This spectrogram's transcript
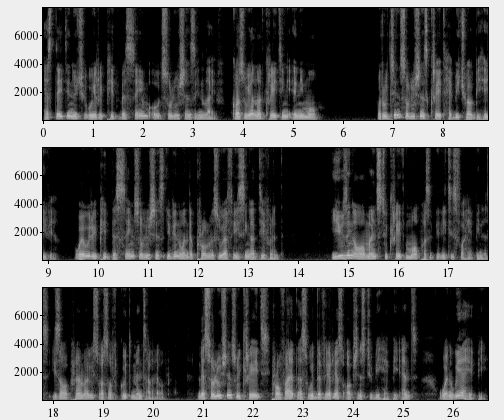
a state in which we repeat the same old solutions in life because we are not creating any more. Routine solutions create habitual behavior, where we repeat the same solutions even when the problems we are facing are different Using our minds to create more possibilities for happiness is our primary source of good mental health. The solutions we create provide us with the various options to be happy, and when we are happy,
